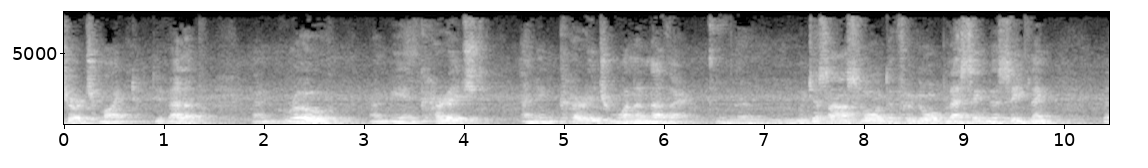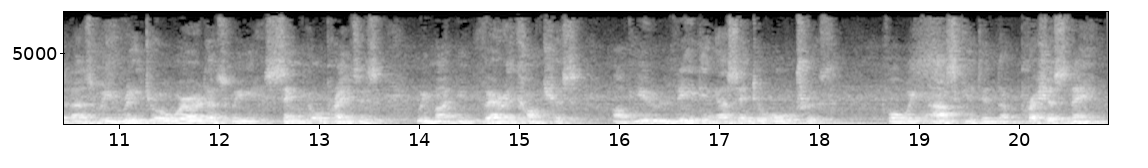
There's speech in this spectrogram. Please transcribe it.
church might develop and grow and be encouraged and encourage one another. We just ask, Lord, for your blessing this evening, that as we read your word, as we sing your praises, we might be very conscious of you leading us into all truth. For we ask it in the precious name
